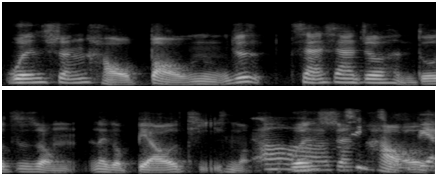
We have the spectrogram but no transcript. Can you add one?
温升豪暴怒，就是现在现在就很多这种那个标题，什么温升豪标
